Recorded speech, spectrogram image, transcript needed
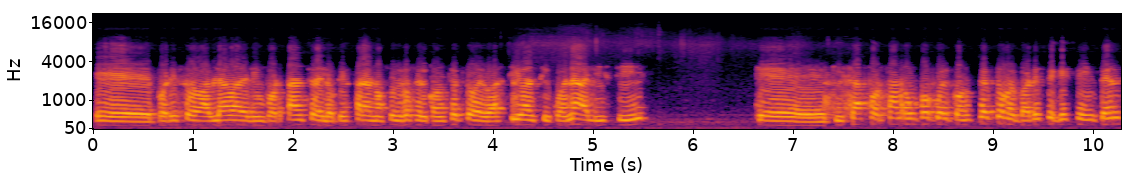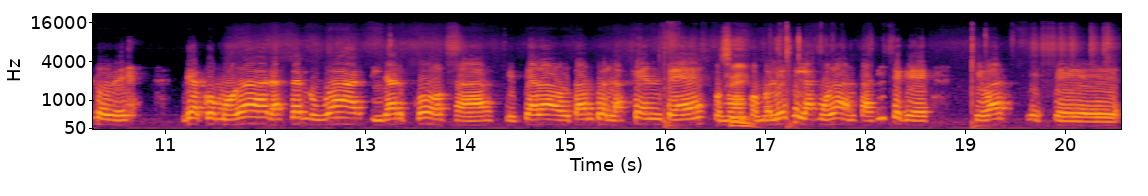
Eh, por eso hablaba de la importancia de lo que es para nosotros el concepto de vacío en psicoanálisis, que quizás forzando un poco el concepto me parece que este intento de de acomodar, hacer lugar, tirar cosas que se ha dado tanto en la gente, como, como lo es en las mudanzas. Dice que, que vas este,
